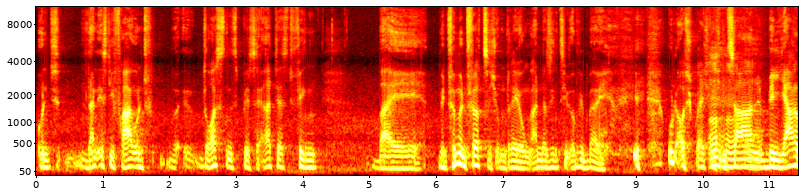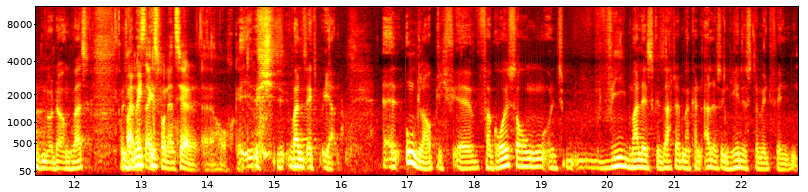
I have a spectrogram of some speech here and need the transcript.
Und dann ist die Frage, und Drostens PCR-Test fing bei, mit 45 Umdrehungen an, da sind sie irgendwie bei unaussprechlichen mhm. Zahlen, Billiarden oder irgendwas. Und weil es exponentiell äh, hochgeht. Weil es, ja, äh, unglaublich äh, Vergrößerungen und wie Malles gesagt hat, man kann alles und jedes damit finden.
